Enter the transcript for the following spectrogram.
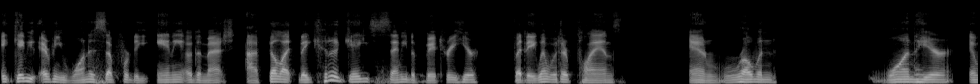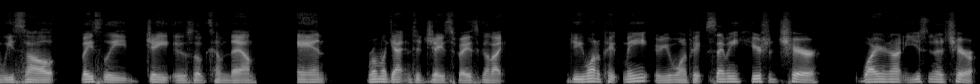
it gave you everything you wanted except for the ending of the match. I feel like they could have gave Sami the victory here, but they went with their plans, and Roman won here, and we saw basically Jey Uso come down, and Roman got into Jey's face, going like, "Do you want to pick me or you want to pick Sami? Here's a chair. Why you're not using a chair?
